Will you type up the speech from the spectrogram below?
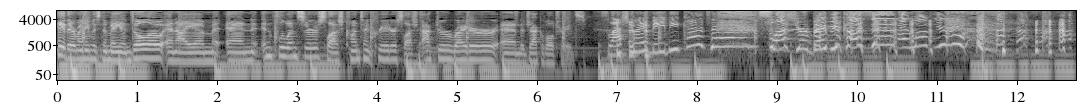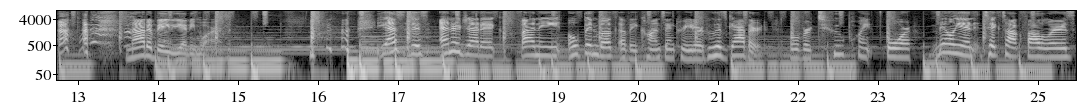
Hey there, my name is Nimay Ndolo, and I am an influencer slash content creator slash actor, writer, and a jack of all trades. Slash my baby cousin. slash your baby cousin. I love you. Not a baby anymore. yes, this energetic, funny, open book of a content creator who has gathered over 2.4 million TikTok followers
